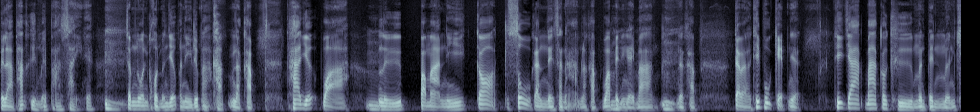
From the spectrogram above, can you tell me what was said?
วลาพักอื่นไปปราใสเนี่ยอืมจำนวนคนมันเยอะกว่านี้หรือเปล่าครับนะครับ ถ้าเยอะกว่าอืมหรือประมาณนี้ก็สู้กันในสนามแล้วครับ ว่าเป็นยังไงบ้างอืมนะครับ แต่แบบที่ภูเก็ตเนี่ยที่ยากมากก็คือมันเป็นเหมือนเข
